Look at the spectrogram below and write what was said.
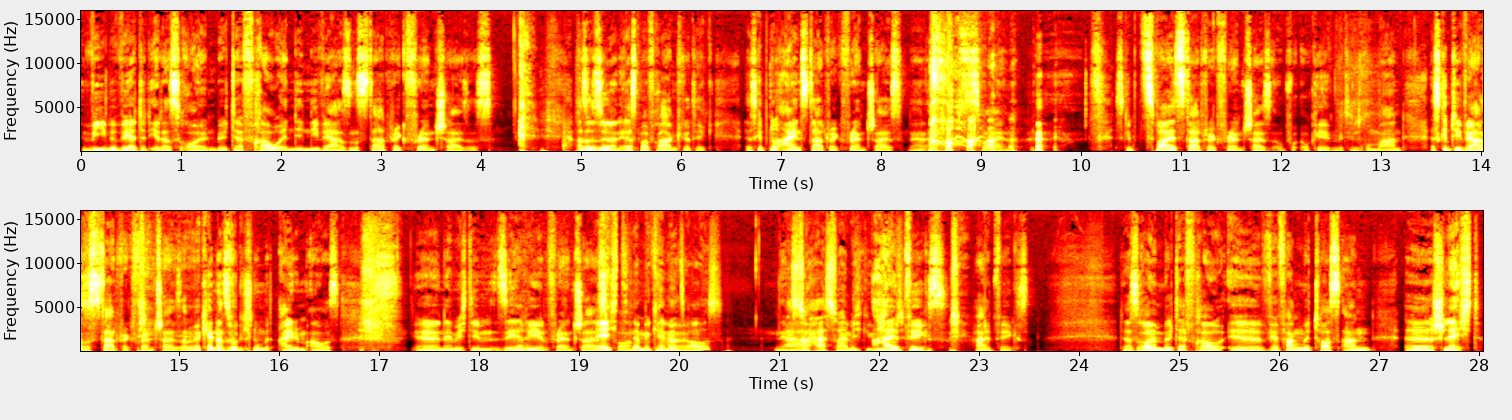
wie bewertet ihr das Rollenbild der Frau in den diversen Star Trek-Franchises? Also Sören, erstmal Fragenkritik. Es gibt nur ein Star Trek-Franchise. Ne, zwei, ne? Es gibt zwei Star Trek-Franchise, okay, mit den Romanen. Es gibt diverse Star Trek-Franchises, aber wir kennen uns wirklich nur mit einem aus. Äh, nämlich dem Serien-Franchise. Echt? Von, Damit kennen wir uns äh, aus? Ja. Hast du, hast du heimlich geübt? Halbwegs, halbwegs. Das Rollenbild der Frau, äh, wir fangen mit Toss an, äh, schlecht.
